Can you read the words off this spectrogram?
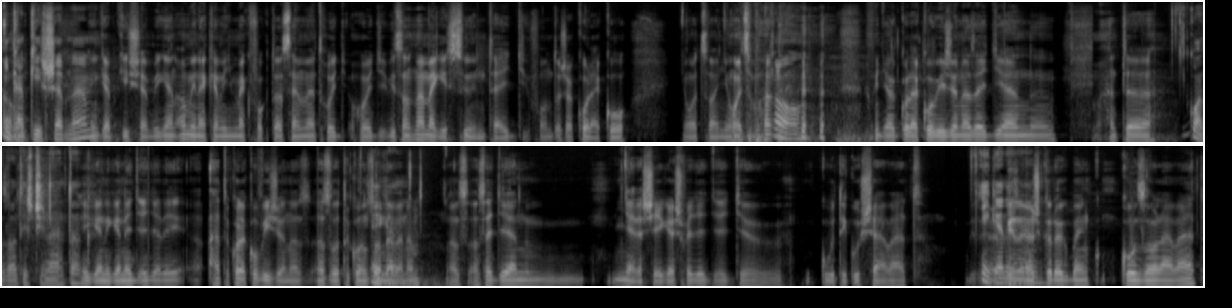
Inkább kisebb, nem? inkább kisebb, igen. Ami nekem így megfogta a szemet, hogy, hogy viszont már meg is szűnt egy fontos, a Coleco 88-ban. Ó, Ugye a ColecoVision az egy ilyen, hát konzolt is csináltak. igen, igen, egy, egy elég, hát a ColecoVision az, az volt a konzol Igen. neve, nem? Az, az egy ilyen nyereséges, vagy egy, egy kultikussá vált. Bizonyos, Igen, bizonyos igen. körökben konzollá vált.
